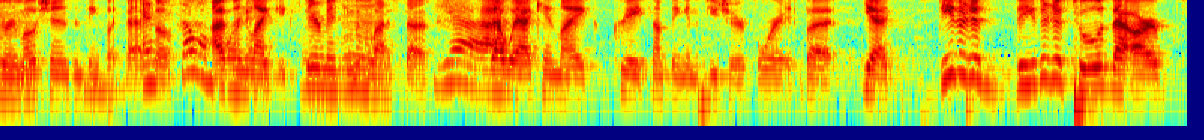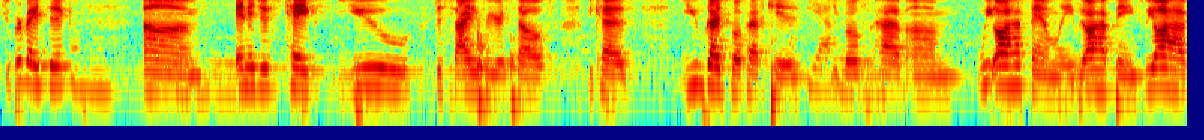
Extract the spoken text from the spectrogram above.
your emotions and things like that. And so so I've been like important. experimenting with a lot of stuff Yeah. that way I can like create something in the future for it. But yeah, these are just these are just tools that are super basic, Mm-hmm. um, and it just takes you deciding for yourself because you guys both have kids. Yeah. You both have. Um, we all have family. We all have things. We all have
